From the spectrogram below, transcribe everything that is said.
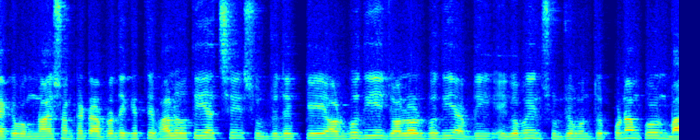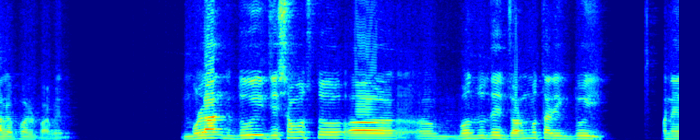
এক এবং নয় সংখ্যাটা আপনাদের ক্ষেত্রে ভালো হতে যাচ্ছে। সূর্যদেবকে অর্ঘ্য দিয়ে, জল অর্ঘ্য দিয়ে আপনি এগোবেন। সূর্য মন্ত্র প্রণাম করুন, ভালো ফল পাবেন। মূলাঙ্ক দুই, যে সমস্ত বন্ধুদের জন্ম তারিখ দুই মানে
